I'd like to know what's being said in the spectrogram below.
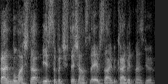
Ben bu maçta 1-0 çifte şansla ev sahibi kaybetmez diyorum.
